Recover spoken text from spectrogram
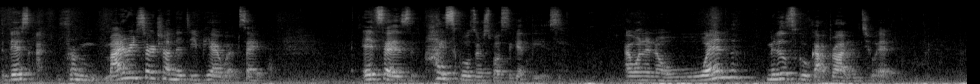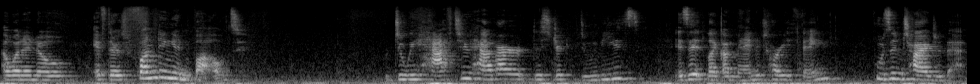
this from my research on the DPI website. It says high schools are supposed to get these. I want to know when middle school got brought into it. I want to know if there's funding involved. Do we have to have our district do these? Is it like a mandatory thing? Who's in charge of that?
